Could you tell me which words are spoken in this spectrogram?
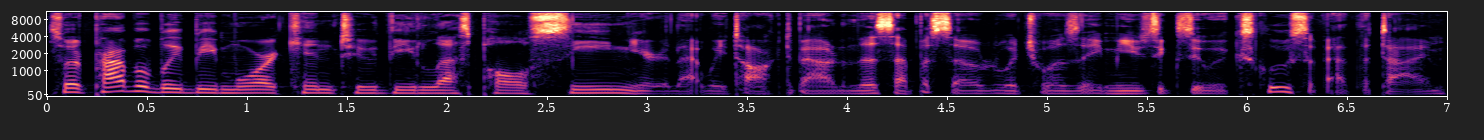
So it'd probably be more akin to the Les Paul Sr. that we talked about in this episode, which was a Music Zoo exclusive at the time.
